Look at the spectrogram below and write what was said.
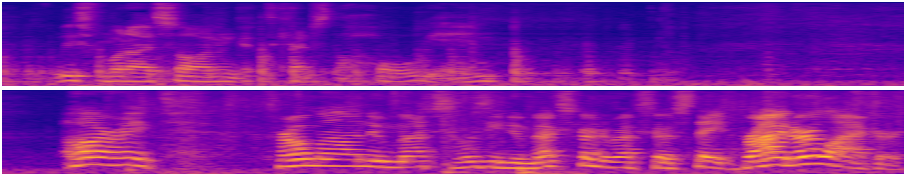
At least from what I saw, I didn't get to catch the whole game. All right. From uh, New Mexico, was he New Mexico New Mexico State? Brian Urlacher.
